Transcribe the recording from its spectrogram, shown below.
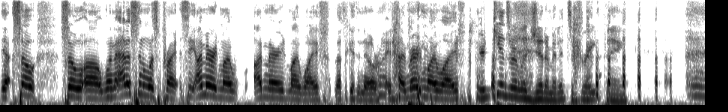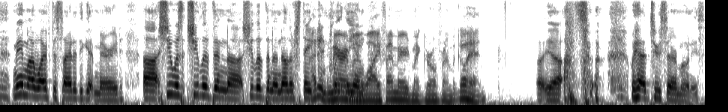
yeah. So, so uh, when Addison was pre- see, I married my I married my wife. That's good to know, right? I married my wife. Your kids are legitimate. It's a great thing. Me and my wife decided to get married. Uh, she was she lived in uh, she lived in another state. I didn't marry my and- wife. I married my girlfriend. But go ahead. Uh, yeah, so we had two ceremonies,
